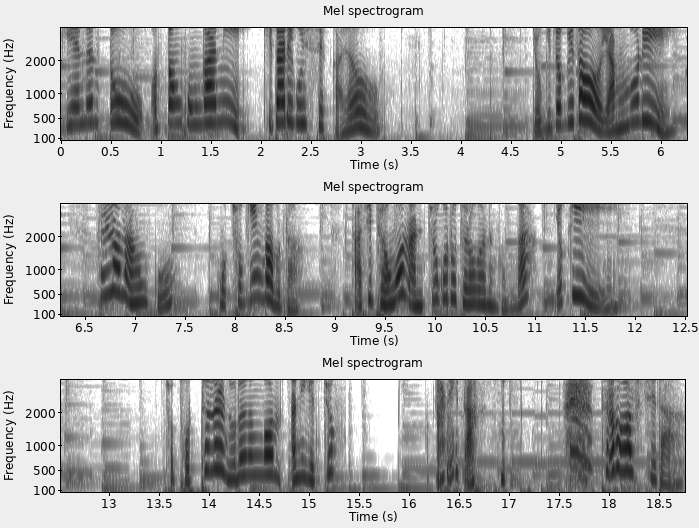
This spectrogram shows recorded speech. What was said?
여기에는 또 어떤 공간이 기다리고 있을까요? 여기저기서 약물이 흘러나오고 어 저기인가 보다 다시 병원 안쪽으로 들어가는 건가? 여기 저 버튼을 누르는 건 아니겠죠? 아니다 들어갑시다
